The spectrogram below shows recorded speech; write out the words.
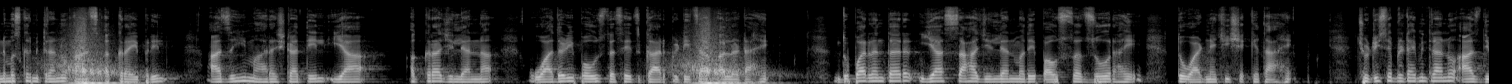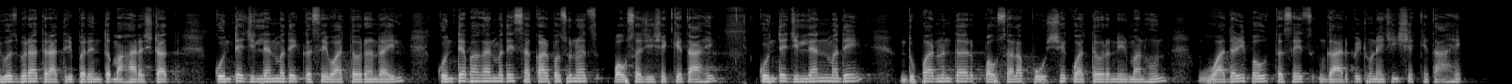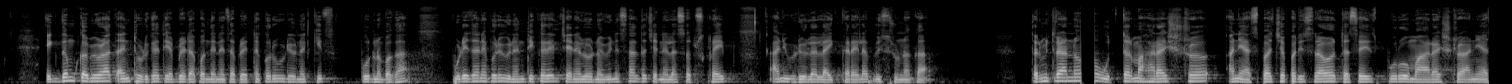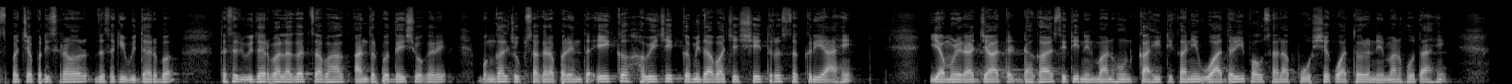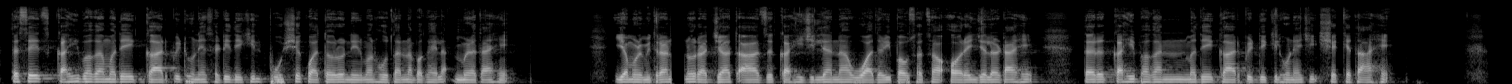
नमस्कार मित्रांनो आज अकरा एप्रिल. आजही महाराष्ट्रातील या अकरा जिल्ह्यांना वादळी पाऊस तसेच गारपिटीचा अलर्ट आहे. दुपारनंतर या सहा जिल्ह्यांमध्ये पावसाचा जोर आहे तो वाढण्याची शक्यता आहे. छोटीशी अपडेट आहे मित्रांनो आज दिवसभरात रात्रीपर्यंत महाराष्ट्रात कोणत्या जिल्ह्यांमध्ये कसे वातावरण राहील कोणत्या भागांमध्ये सकाळपासूनच पावसाची शक्यता आहे कोणत्या जिल्ह्यांमध्ये दुपारनंतर पावसाला पोषक वातावरण निर्माण होऊन वादळी पाऊस तसेच गारपीट होण्याची शक्यता आहे. एकदम कमी वेळात आणि थोडक्यात अपडेट आपण देण्याचा प्रयत्न करू. व्हिडिओ नक्कीच पूर्ण बघा. पुढे जाण्यापूर्वी विनंती करेल चॅनलवर नवीन असाल तर चॅनलला सबस्क्राईब आणि व्हिडिओला लाईक करायला विसरू नका. तर मित्रांनो उत्तर महाराष्ट्र आणि आसपासच्या परिसरावर तसेच पूर्व महाराष्ट्र आणि आसपासच्या परिसरावर जसं की विदर्भ तसेच विदर्भालगतचा भाग आंध्र प्रदेश वगैरे बंगालच्या उपसागरापर्यंत एक हवेचे कमी दाबाचे क्षेत्र सक्रिय आहे. यामुळे राज्यात ढगाळ स्थिती निर्माण होऊन काही ठिकाणी वादळी पावसाला पोषक वातावरण निर्माण होत आहे. तसेच काही भागामध्ये गारपीट होण्यासाठी देखील पोषक वातावरण निर्माण होताना बघायला मिळत आहे. यामुळे मित्रांनो राज्यात आज काही जिल्ह्यांना वादळी पावसाचा ऑरेंज अलर्ट आहे. तर काही भागांमध्ये गारपीट देखील होण्याची शक्यता आहे.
